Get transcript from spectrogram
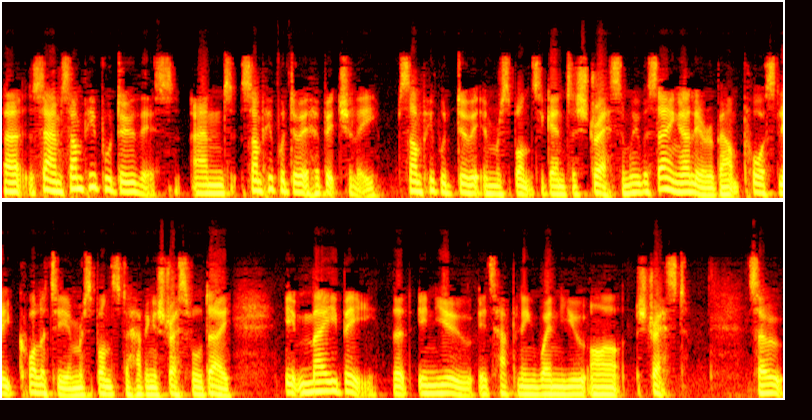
Uh, Sam, some people do this, and some people do it habitually. Some people do it in response again to stress. And we were saying earlier about poor sleep quality in response to having a stressful day. It may be that in you it's happening when you are stressed. So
